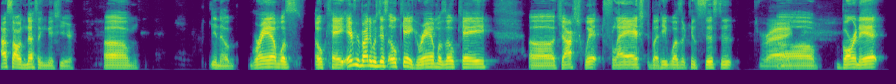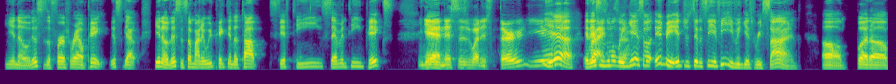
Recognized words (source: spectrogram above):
I saw nothing this year. Um, you know, Graham was okay. Everybody was just okay. Graham was okay. Uh, Josh Sweat flashed, but he wasn't consistent. Right. Uh, Barnett, you know, this is a first round pick. This got, you know, this is somebody we picked in the top 15, 17 picks. Yeah, and, and this is what his third year. Yeah, and this is what so. we get. So it'd be interesting to see if he even gets re-signed. Um, but uh,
